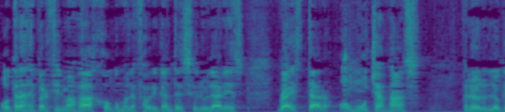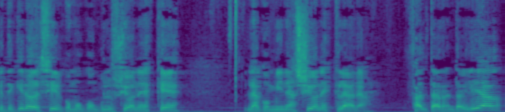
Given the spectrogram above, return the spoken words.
otras de perfil más bajo como la fabricante de celulares Brightstar o muchas más. Pero lo que te quiero decir como conclusión es que la combinación es clara. Falta de rentabilidad,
